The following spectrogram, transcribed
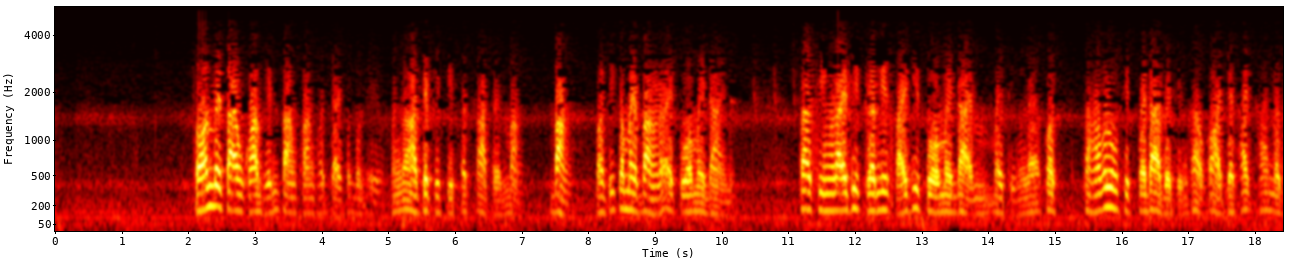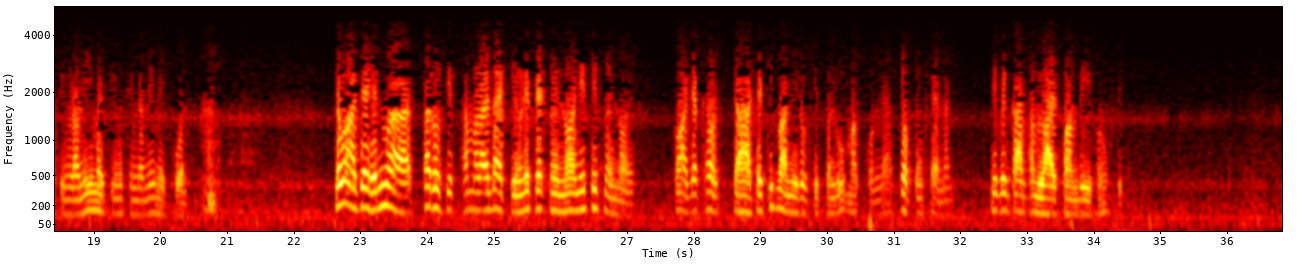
สอนไปตามความเห็นตามความเข้าใจของตนเอง มันก็อาจจะผิดผิดพลาดพลาดเป็นบ้างบ้างบางทีก็ไม่บ้างแล้วไอ้ตัวไม่ได้นี่ถ้าสิ่งไรที่เกินนิสัยที่ตัวไม่ได้ไม่ถึงแล้ว ก็ถ้าหาว่าลูกศิษย์ไปได้ไปถึงเข้าก็อาจจะคล้ายๆว่าสิ่งเหล่านี้ไม่จริงสิ่งเหล่านี้ไม่ควรแล้วอาจจะเห็นว่าถ้าลูกศิษย์ทำอะไรได้เพียงเล็กๆน้อยๆนิดๆหน่อยๆ ก็อาจจะเข้าจะจะคิดว่านี่ลูกศิษย์บรรลุมรรคผลแล้ว จบเป็นแค่นั้น นี่เป็นการทำลายความดีของลูกศิษย์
